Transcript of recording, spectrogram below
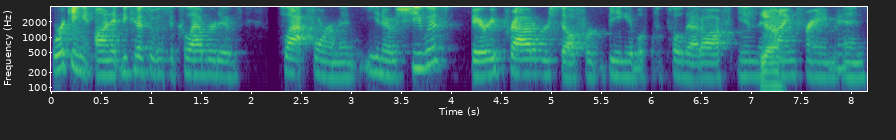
working on it because it was a collaborative platform. And you know, she was very proud of herself for being able to pull that off in the yeah. time frame and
